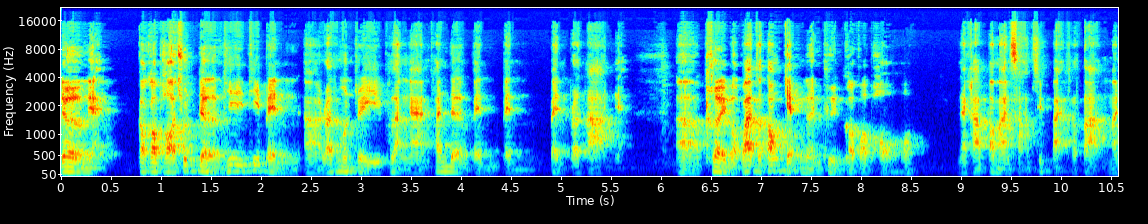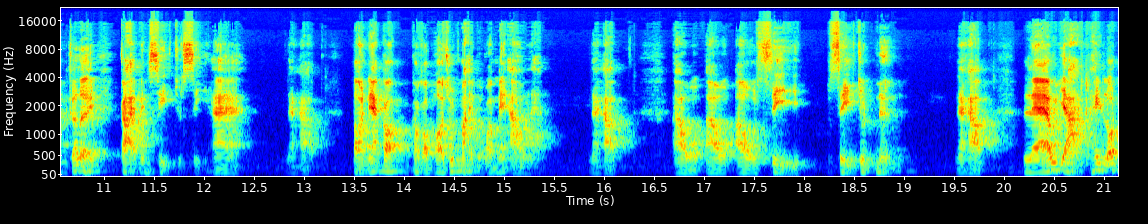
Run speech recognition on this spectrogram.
เดิมเนี่ยกกพชุดเดิมที่ที่เป็นรัฐมนตรีพลังงานท่านเดิมเป็นเป็นเป็นประธานเนี่ยเคยบอกว่าจะต้องเก็บเงินคืนกปพนะครับประมาณ 38 สตางค์มันก็เลยกลายเป็น 4.45 นะครับ ตอนนี้ก็กกพชุดใหม่บอกว่าไม่เอาแล้วนะครับ เอาเอาเอา 4 4.1 นะครับ แล้วอยากให้ลด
